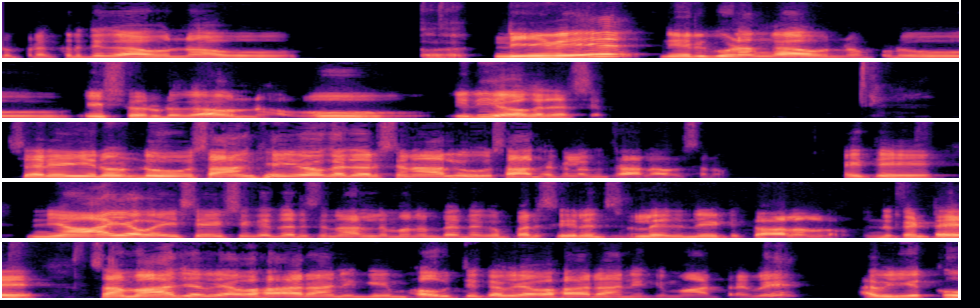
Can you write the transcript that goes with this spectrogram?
ఉన్నప్పుడు ప్రకృతిగా ఉన్నావు. నీవే నిర్గుణంగా ఉన్నప్పుడు ఈశ్వరుడుగా ఉన్నావు. ఇది యోగ దర్శనం. సరే ఈ రెండు సాంఖ్య యోగ దర్శనాలు సాధకులకు చాలా అవసరం. అయితే న్యాయ వైశేషిక దర్శనాలను మనం పెద్దగా పరిశీలించడం లేదు నేటి కాలంలో. ఎందుకంటే సమాజ వ్యవహారానికి భౌతిక వ్యవహారానికి మాత్రమే అవి ఎక్కువ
